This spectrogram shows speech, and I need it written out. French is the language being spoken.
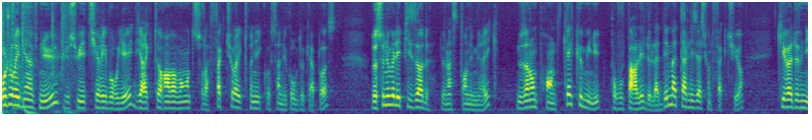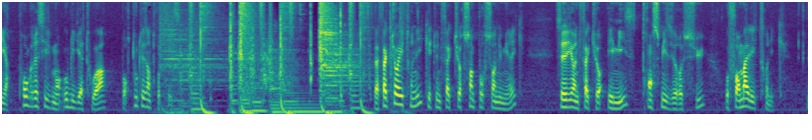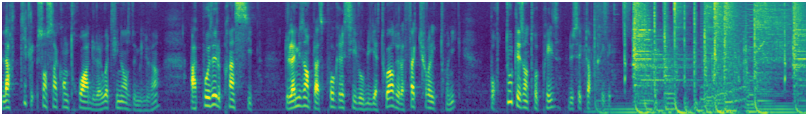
Bonjour et bienvenue, je suis Thierry Bourrier, directeur avant-vente sur la facture électronique au sein du groupe de Capost. Dans ce nouvel épisode de l'Instant numérique, nous allons prendre quelques minutes pour vous parler de la dématérialisation de factures qui va devenir progressivement obligatoire pour toutes les entreprises. La facture électronique est une facture 100% numérique, c'est-à-dire une facture émise, transmise et reçue au format électronique. L'article 153 de la loi de finances 2020 a posé le principe de la mise en place progressive et obligatoire de la facture électronique pour toutes les entreprises du secteur privé.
